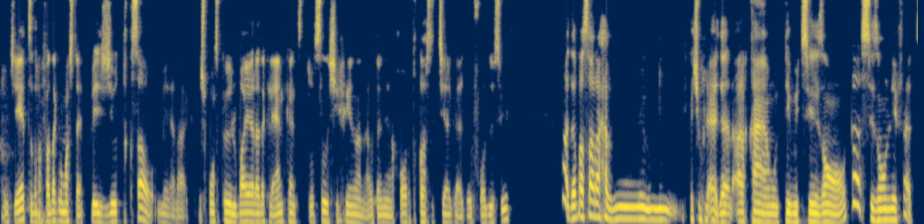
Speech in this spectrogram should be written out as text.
فهمتي؟ غير تضرب في هذاك الماتش تاع PSG وتقصاو. mais راه je pense que الباير هذاك العام كانت توصل لشي finale عاوتاني آخر تقدر تتكاع fois de suite. دابا صراحة كتشوف الأداء الأرقام وال début saison وتا ال saison اللي فات.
